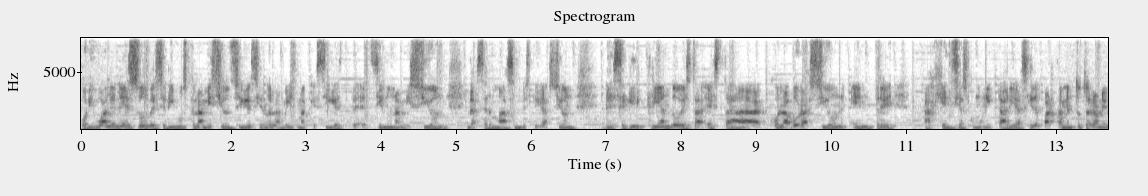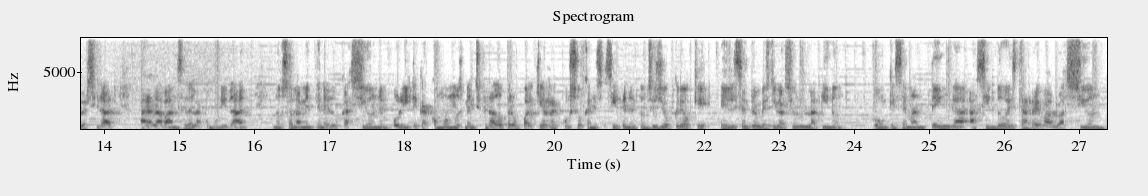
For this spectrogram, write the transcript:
Por igual en eso decidimos que la misión sigue siendo la misma, que sigue siendo una misión de hacer más investigación, de seguir creando esta, esta colaboración entre agencias comunitarias y departamentos de la universidad para el avance de la comunidad, no solamente en educación, en política, como hemos mencionado, pero en cualquier recurso que necesiten. Entonces yo creo que el Centro de Investigación Latino con que se mantenga haciendo esta reevaluación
